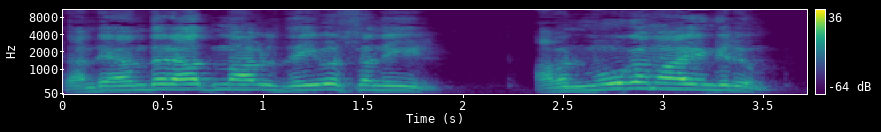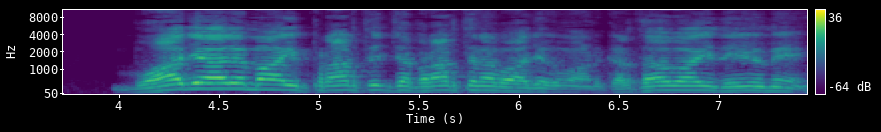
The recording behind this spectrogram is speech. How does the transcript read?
തന്റെ അന്തരാത്മാവിൽ ദൈവസനയിൽ അവൻ മൂകമായെങ്കിലും വാചാലമായി പ്രാർത്ഥിച്ച പ്രാർത്ഥന വാചകമാണ്. കർത്താവായ ദൈവമേ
